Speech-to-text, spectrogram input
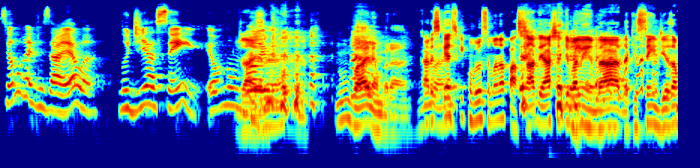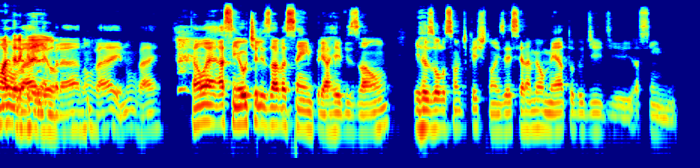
Se eu não revisar ela, no dia 100, eu não Já vou é. Não vai lembrar. O cara não esquece que comeu semana passada e acha que vai lembrar daqui 100 dias a vai, matéria não que vai ele leu. lembrar, não vai, não vai. Então, é, assim, eu utilizava sempre a revisão e resolução de questões. Esse era meu método de, de assim,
